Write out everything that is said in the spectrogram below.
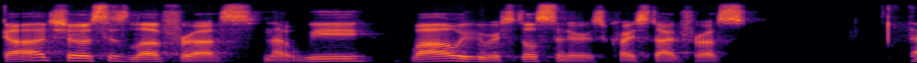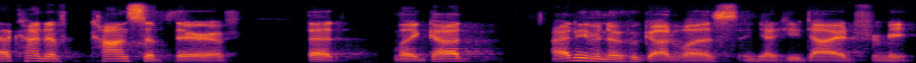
God shows his love for us, that we, while we were still sinners, Christ died for us. That kind of concept there of that, like God, I didn't even know who God was, and yet he died for me.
